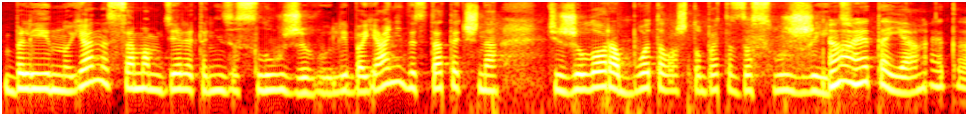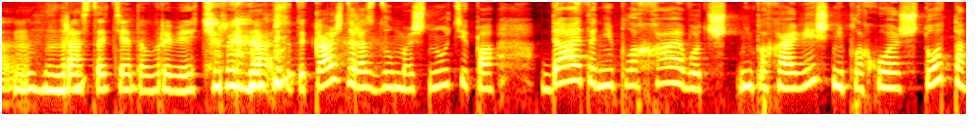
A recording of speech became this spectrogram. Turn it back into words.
блин, ну я на самом деле это не заслуживаю, либо я недостаточно тяжело работала, чтобы это заслужить. А, это я. Это угу. здравствуйте, добрый вечер. Да, что ты каждый раз думаешь, ну типа, да, это неплохая вот неплохая вещь, неплохое что-то,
